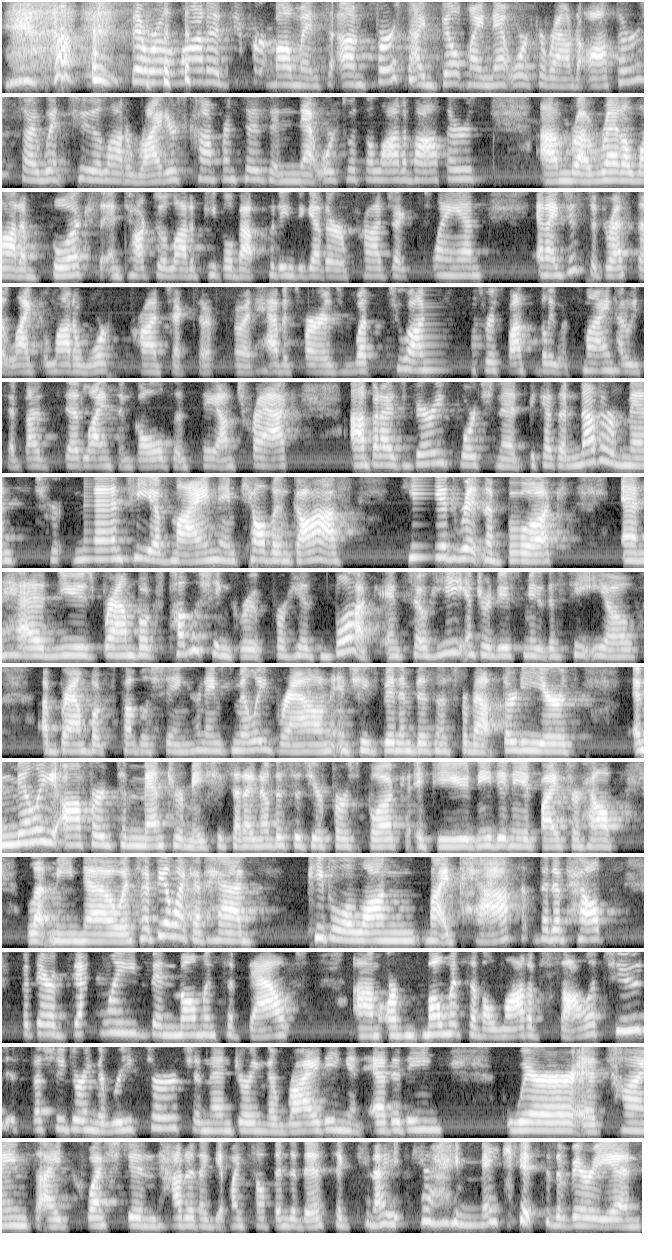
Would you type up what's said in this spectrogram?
there were a lot of different moments. Um, first, I built my network around authors. So I went to a lot of writers' conferences and networked with a lot of authors. Um, I read a lot of books and talked to a lot of people about putting together a project plan. And I just addressed it like a lot of work projects that I would have as far as what's Thuhang's responsibility, what's mine, how do we set deadlines and goals and stay on track. Uh, but I was very fortunate because another mentor, mentee of mine named Kelvin Goss, he had written a book and had used Brown Books Publishing Group for his book. And so he introduced me to the CEO of Brown Books Publishing. Her name's Millie Brown, and she's been in business for about 30 years. And Millie offered to mentor me. She said, I know this is your first book. If you need any advice or help, let me know. And so I feel like I've had people along my path that have helped, but there have definitely been moments of doubt. Um, or moments of a lot of solitude, especially during the research and then during the writing and editing where at times I questioned how did I get myself into this and can I can I make it to the very end?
